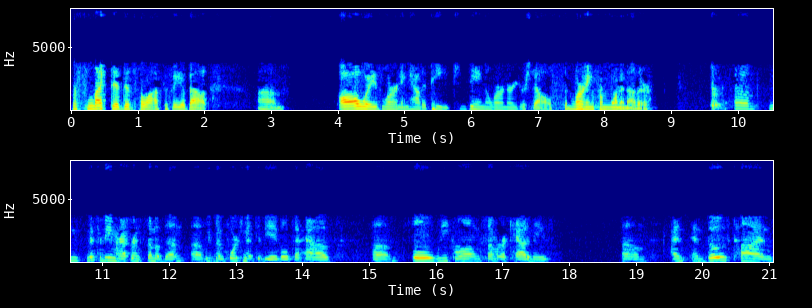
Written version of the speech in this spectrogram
reflected this philosophy about always learning how to teach and being a learner yourself and learning from one another? Sure. Mr. Beam referenced some of them. Uh, we've been fortunate to be able to have um, full week-long summer academies. Um, and, and those times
